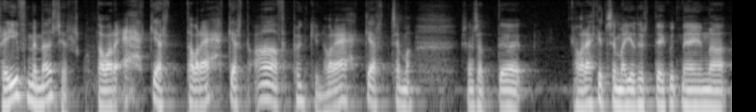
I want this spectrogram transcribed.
reyf mig með sér sko. Það var ekkert það var ekkert að pönginu það var ekkert sem að sem sagt, uh, það var ekkert sem að ég þurfti einhvern veginn að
